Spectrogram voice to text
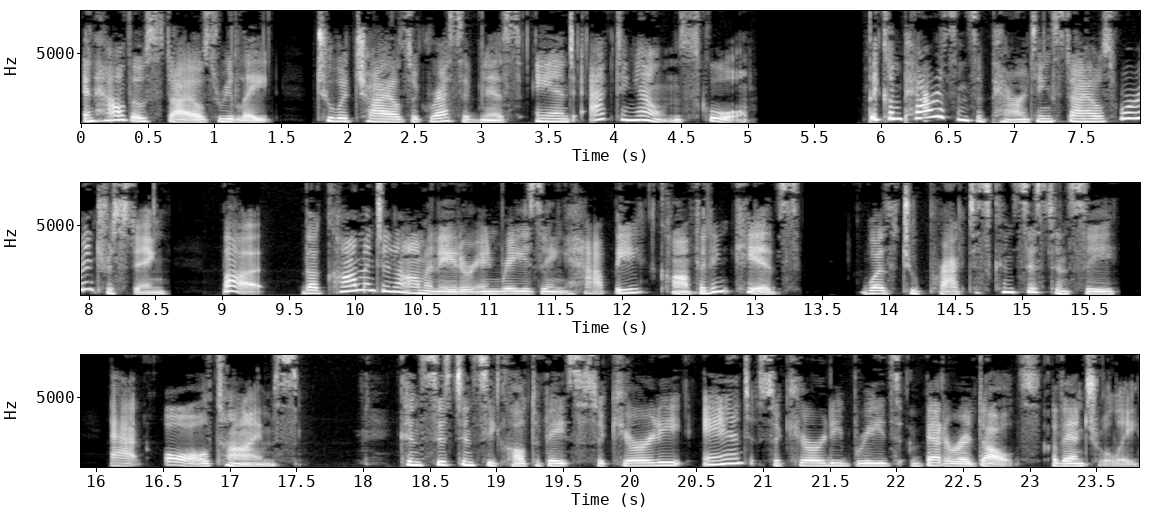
and how those styles relate to a child's aggressiveness and acting out in school. The comparisons of parenting styles were interesting, but the common denominator in raising happy, confident kids was to practice consistency at all times. Consistency cultivates security and security breeds better adults eventually.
